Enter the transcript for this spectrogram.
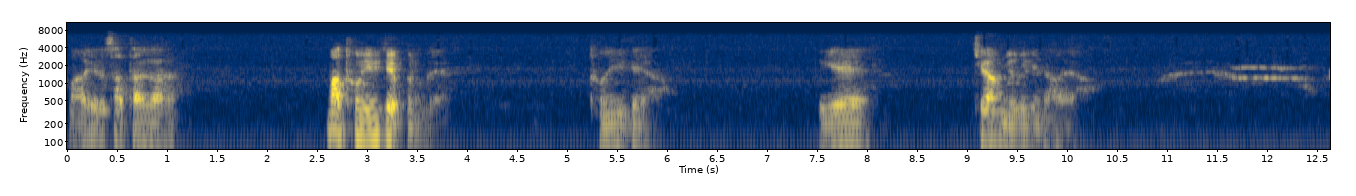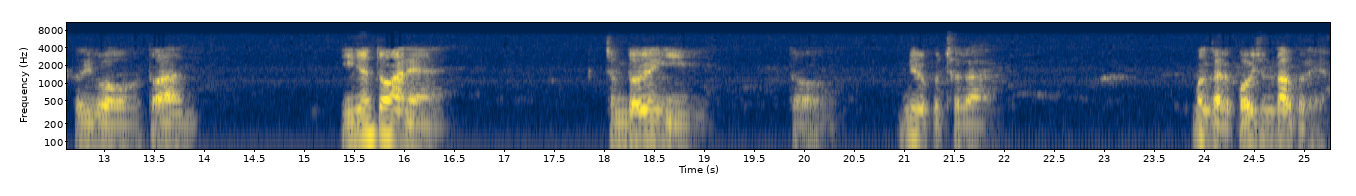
막 이래서 하다가 막 통일이 되어버는 거예요. 돈이 돼요. 그게 기업 요력에 나와요. 그리고 또한 2년 동안에 정도령이 또 밀어붙여가 뭔가를 보여준다고 그래요.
